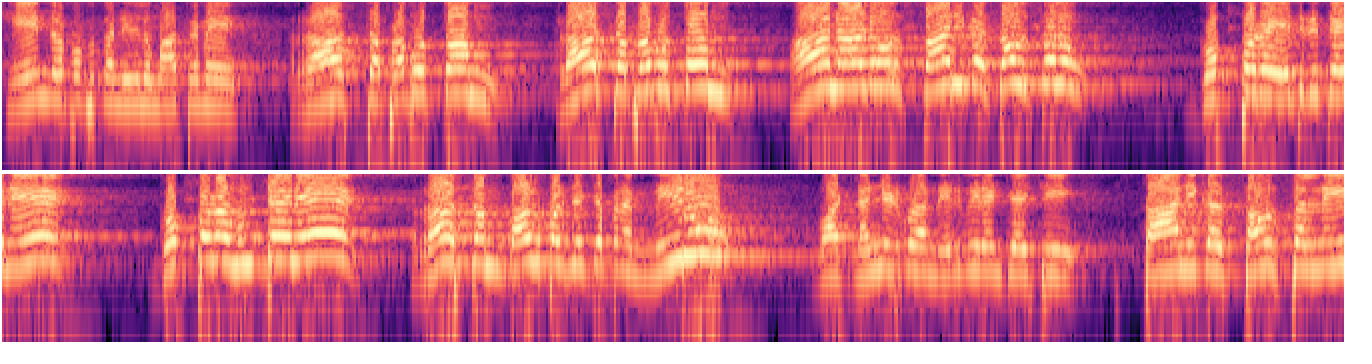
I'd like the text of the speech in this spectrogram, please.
కేంద్ర ప్రభుత్వ నిధులు మాత్రమే. రాష్ట్ర ప్రభుత్వం రాష్ట్ర ప్రభుత్వం ఆనాడు స్థానిక సంస్థలు గొప్పగా ఎదిగితేనే గొప్పగా ఉంటేనే రాష్ట్రం బాగుపడిందని చెప్పిన మీరు వాటినన్నిటి కూడా నిర్వీర్యం చేసి స్థానిక సంస్థల్ని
